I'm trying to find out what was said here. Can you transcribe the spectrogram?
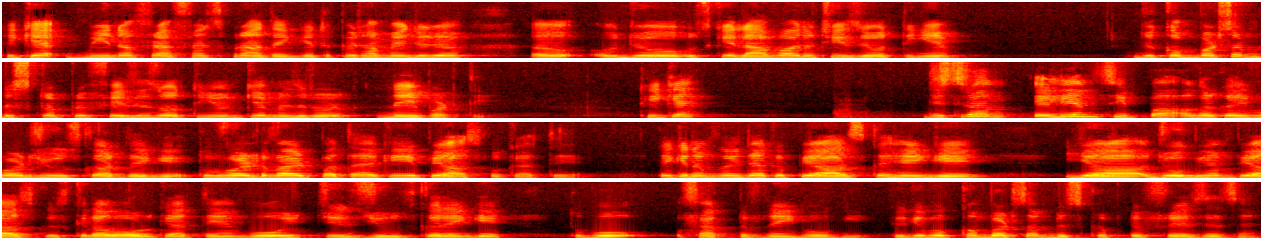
ठीक है मीन ऑफ़ रेफरेंस बना देंगे तो फिर हमें जो जो जो उसके अलावा जो चीज़ें होती हैं, जो कम्बरसम डिस्क्रिप्टिव फेजेस होती हैं, उनकी हमें ज़रूरत नहीं पड़ती। ठीक है? जिस तरह हम एलियम सिपा अगर कहीं वर्ड यूज़ कर देंगे तो वर्ल्ड वाइड पता है कि ये प्याज को कहते हैं। लेकिन हम कहीं जाकर प्याज कहेंगे या जो भी हम प्याज को इसके अलावा और कहते हैं, वो चीज़ यूज़ करेंगे तो वो इफ़ेक्टिव नहीं होगी, क्योंकि वो कम्बर्सम डिस्क्रिप्टिव फ्रेजेस हैं।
